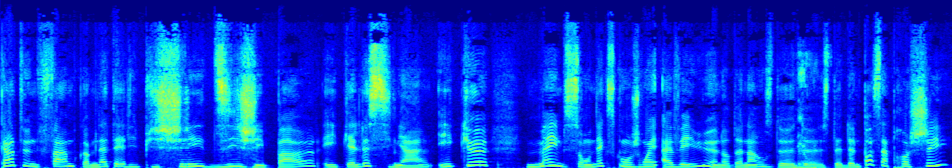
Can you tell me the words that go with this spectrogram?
quand une femme comme Nathalie Piché dit j'ai peur et qu'elle le signale et que même son ex-conjoint avait eu une ordonnance de, de, de, de ne pas s'approcher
